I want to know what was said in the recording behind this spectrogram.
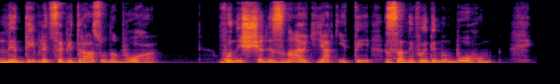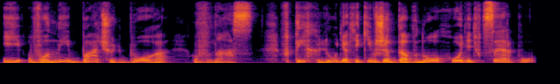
не дивляться відразу на Бога. Вони ще не знають, як іти за невидимим Богом. І вони бачать Бога в нас. В тих людях, які вже давно ходять в церкву.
